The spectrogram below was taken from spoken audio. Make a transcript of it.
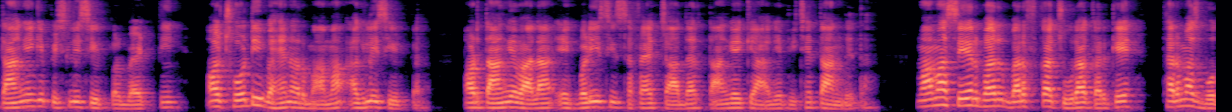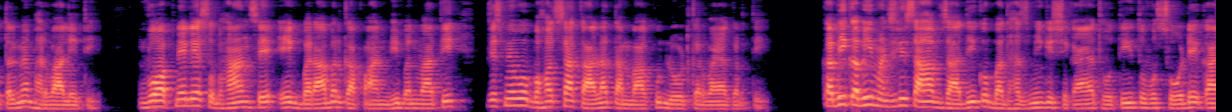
تانگے کی پچھلی سیٹ پر بیٹھتی اور چھوٹی بہن اور ماما اگلی سیٹ پر، اور تانگے والا ایک بڑی سی سفید چادر تانگے کے آگے پیچھے تان دیتا۔ ماما سیر بھر برف کا چورا کر کے تھرمس بوتل میں بھروا لیتی۔ وہ اپنے لیے سبحان سے ایک برابر کا پان بھی بنواتی، جس میں وہ بہت سا کالا تمباکو لوڈ کروایا کرتی۔ کبھی کبھی منجلی صاحب زادی کو بدہضمی کی شکایت ہوتی تو وہ سوڈے کا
